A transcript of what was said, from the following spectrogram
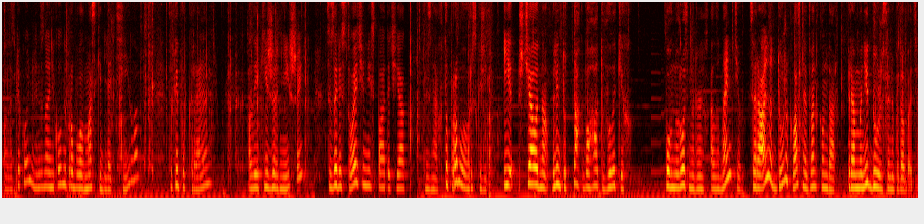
Але прикольно, я не знаю, ніколи не пробував маски для тіла. Це типу крем, але який жирніший. Це взагалі стоячи в ній спати, чи як? Не знаю, хто пробував, розкажіть. І ще одна. Блін, тут так багато великих повнорозмірних елементів. Це реально дуже класний адвент-календар. Прям мені дуже сильно подобається.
